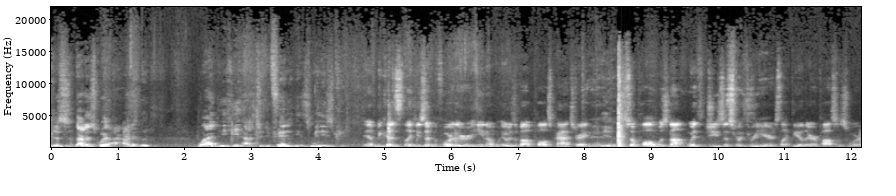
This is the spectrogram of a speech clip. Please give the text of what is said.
this, that is where I had a look. Why did he have to defend his ministry? Yeah, because like you said before, there you know it was about Paul's past, right? Yeah. Yeah. So Paul was not with Jesus for three years like the other apostles were.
